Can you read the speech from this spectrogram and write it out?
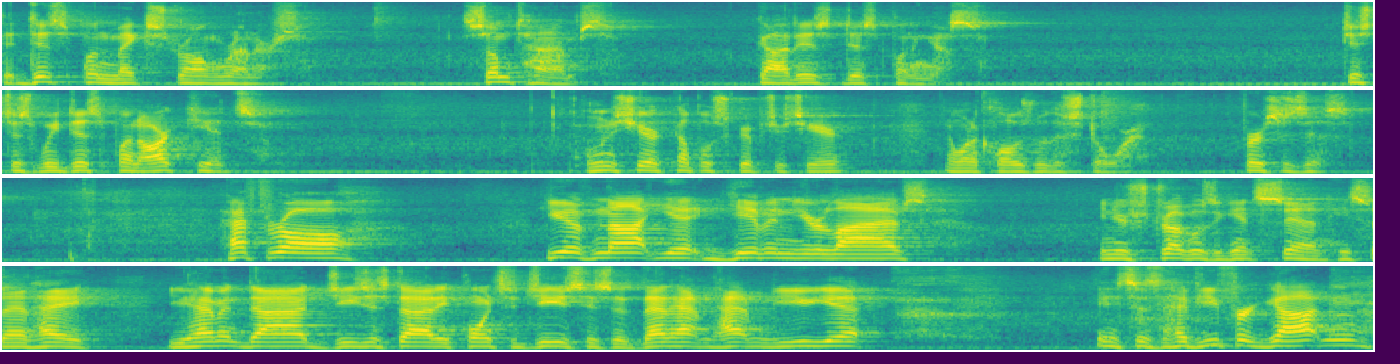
That discipline makes strong runners. Sometimes God is disciplining us. Just as we discipline our kids. I want to share a couple scriptures here. and I want to close with a story. First is this After all, you have not yet given your lives in your struggles against sin. He's saying, hey, you haven't died. Jesus died. He points to Jesus. He says, that hasn't happened to you yet. And he says, Have you forgotten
